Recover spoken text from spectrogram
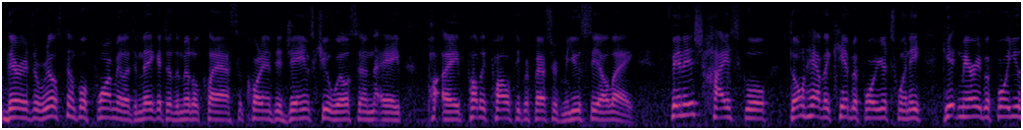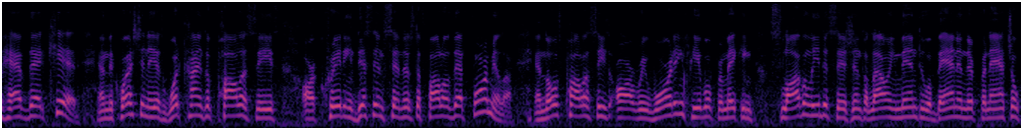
There is a real simple formula to make it to the middle class, according to James Q. Wilson, a, a public policy professor from UCLA. Finish high school, don't have a kid before you're 20, get married before you have that kid. And the question is, what kinds of policies are creating disincentives to follow that formula? And those policies are rewarding people for making slovenly decisions, allowing men to abandon their financial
